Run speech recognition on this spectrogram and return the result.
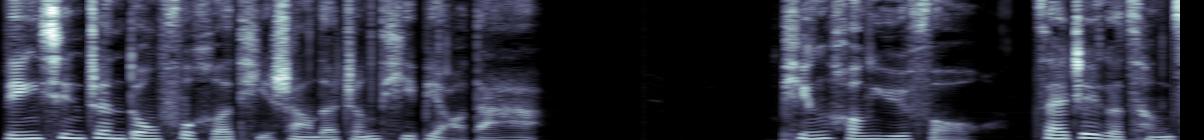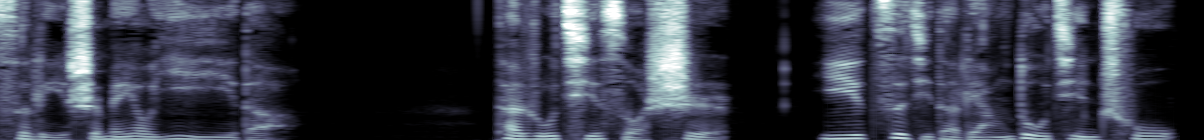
灵性振动复合体上的整体表达。平衡与否，在这个层次里是没有意义的。它如其所示，依自己的量度进出，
